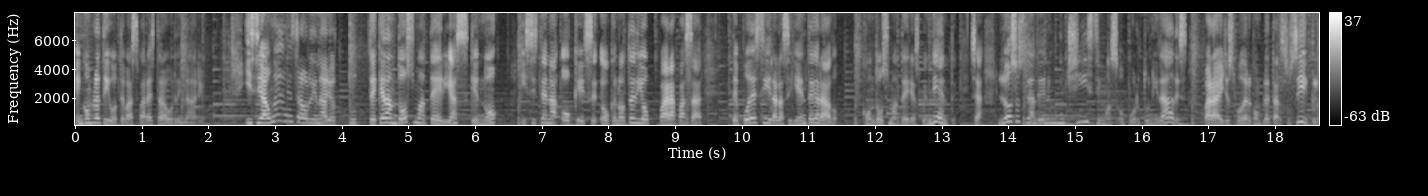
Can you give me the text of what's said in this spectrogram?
en completivo, te vas para extraordinario. Y si aún en extraordinario tú te quedan dos materias que no hiciste nada o, que o que no te dio para pasar, te puedes ir a la siguiente grado con dos materias pendientes. O sea, los estudiantes tienen muchísimas oportunidades para ellos poder completar su ciclo,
